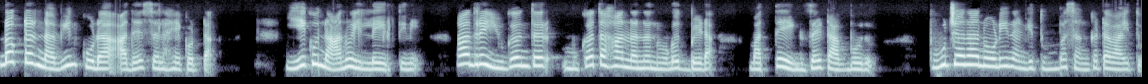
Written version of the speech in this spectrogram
ಡಾಕ್ಟರ್ ನವೀನ್ ಕೂಡ ಅದೇ ಸಲಹೆ ಕೊಟ್ಟ. ಹೇಗೂ ನಾನು ಇಲ್ಲೇ ಇರ್ತೀನಿ. ಆದರೆ ಯುಗಂಧರ್ ಮುಖತಃ ನನ್ನ ನೋಡೋದ್ ಬೇಡ. ಮತ್ತೆ ಎಕ್ಸೈಟ್ ಆಗ್ಬೋದು. ಪೂಜಾನ ನೋಡಿ ನನಗೆ ತುಂಬಾ ಸಂಕಟವಾಯಿತು.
